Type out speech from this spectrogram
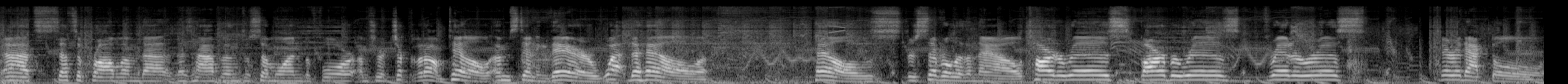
That's that's a problem that has happened to someone before. I'm sure. It. Tell, I'm standing there. What the hell? Hells. There's several of them now. Tartarus, Barbarus, Fredorus, Pterodactyl.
